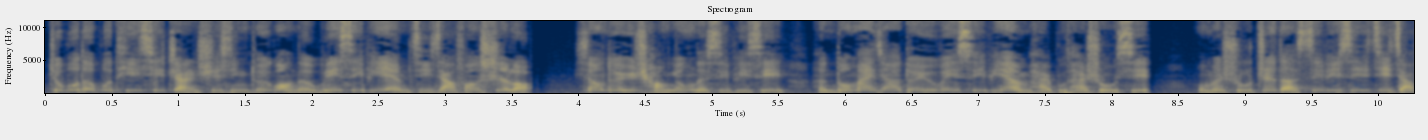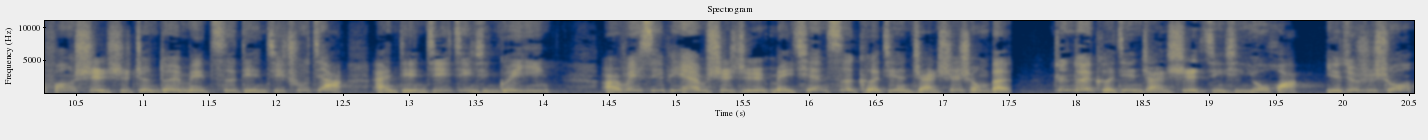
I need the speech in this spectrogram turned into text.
就不得不提起展示型推广的 VCPM 计价方式了。相对于常用的 CPC，很多卖家对于 VCPM 还不太熟悉。我们熟知的 CPC 计价方式是针对每次点击出价按点击进行归因，而 VCPM 是指每千次可见展示成本，针对可见展示进行优化。也就是说，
